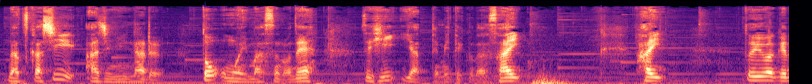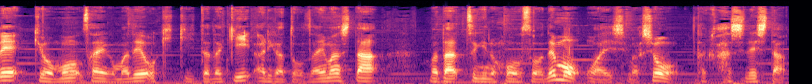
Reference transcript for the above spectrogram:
懐かしい味になると思いますので是非やってみてください。はい。というわけで今日も最後までお聴きいただきありがとうございました。また次の放送でもお会いしましょう。高橋でした。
